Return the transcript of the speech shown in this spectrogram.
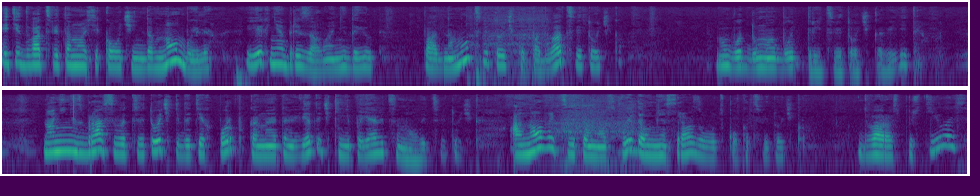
Эти два цветоносика очень давно были, я их не обрезала. Они дают по одному цветочку, по два цветочка. Ну вот, думаю, будет три цветочка, видите? Но они не сбрасывают цветочки до тех пор, пока на этом веточке не появится новый цветочек. А новый цветонос выдал мне сразу вот сколько цветочков. Два распустилось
